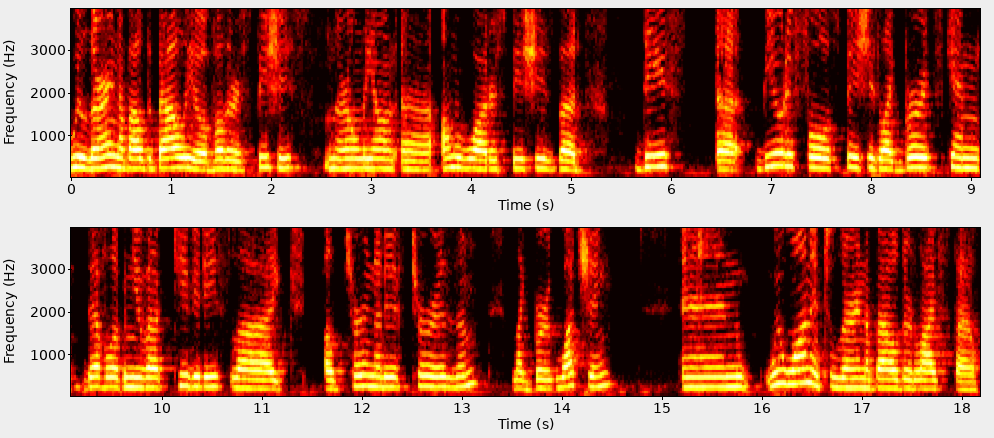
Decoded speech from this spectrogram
we learn about the value of other species, not only on uh, underwater species, but these uh, beautiful species like birds can develop new activities like alternative tourism like bird watching. And we wanted to learn about their lifestyle,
